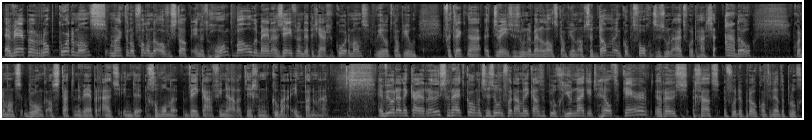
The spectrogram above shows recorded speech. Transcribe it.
En werper Rob Kordemans maakt een opvallende overstap in het honkbal. De bijna 37-jarige Kordemans, wereldkampioen... vertrekt na twee seizoenen bij de landskampioen Amsterdam... en komt volgend seizoen uit voor het Haagse ADO. Kordemans blonk als startende werper uit in de gewonnen WK-finale tegen Cuba in Panama. En wielrenner Kai Reus rijdt komend seizoen voor de Amerikaanse ploeg United Healthcare. Reus gaat voor de pro-continente ploeg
